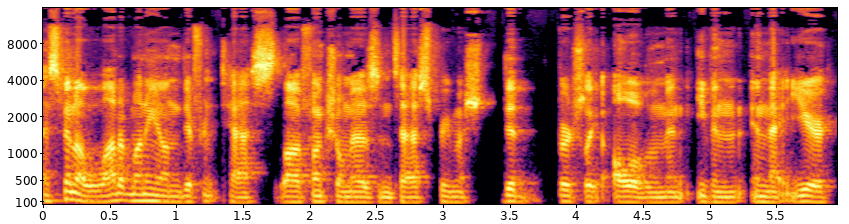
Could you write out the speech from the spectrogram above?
I spent a lot of money on different tests, a lot of functional medicine tests, pretty much did virtually all of them. And even in that year,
